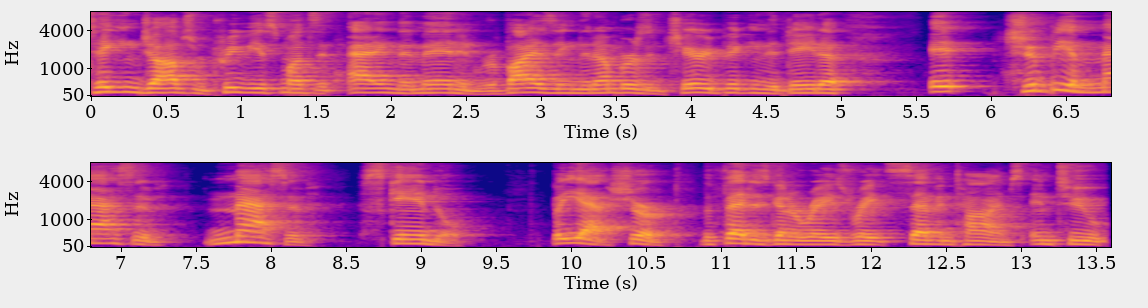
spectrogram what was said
Taking jobs from previous months and adding them in and revising the numbers and cherry picking the data. It should be a massive, massive scandal. But yeah, sure, the Fed is going to raise rates seven times into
